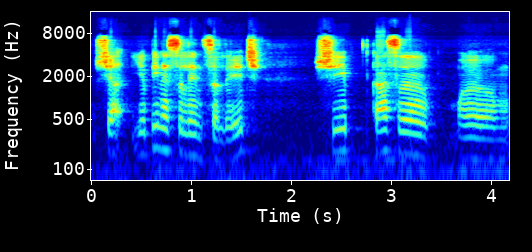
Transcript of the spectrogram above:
și e bine să le înțelegi și ca să, uh,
